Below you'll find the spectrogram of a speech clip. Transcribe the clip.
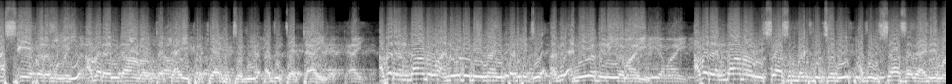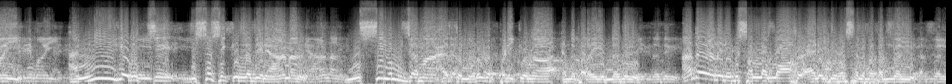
ആശയപരമായി അവരെന്താണോ തെറ്റായി പ്രഖ്യാപിച്ചത് അത് തെറ്റായി. അവരെന്താണോ അനുവദനീയമായി പഠിപ്പിച്ചത് അത് അനുവദനീയമായി. അവരെന്താണോ വിശ്വാസം പഠിപ്പിച്ചത് അത് വിശ്വാസകാര്യമായി. അംഗീകരിച്ച് വിശ്വസിക്കുന്നതിനാണ് മുസ്ലിം ജമാഅത്ത് മുറുകെ പിടിക്കുക എന്ന് പറയുന്നത്. അതാണ് നബി സല്ലല്ലാഹു അലൈഹി വസല്ലം തങ്ങൾ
